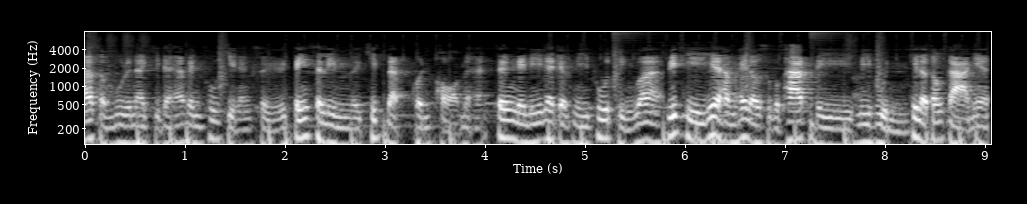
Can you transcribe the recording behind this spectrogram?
ชะสมบูรณากิจนะฮะเป็นผู้เขียนหนังสือ Think Slim หรือคิดแบบคนผอมนะฮะซึ่งในนี้เนี่ยจะมีพูดถึงว่าวิธีที่จะทำให้เราสุขภาพดีมีหุ่นที่เราต้องการเนี่ย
